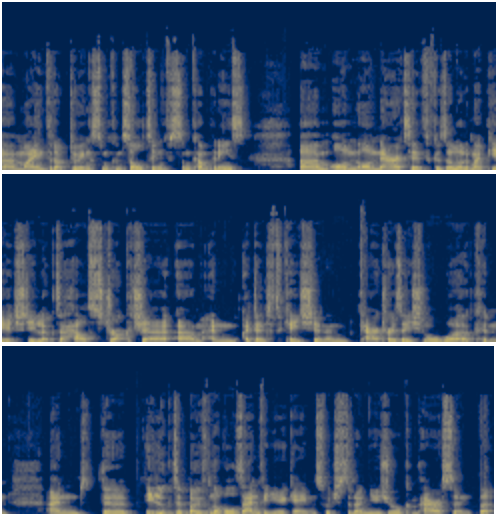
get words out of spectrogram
um, I ended up doing some consulting for some companies um, on on narrative because a lot of my PhD looked at how structure um, and identification and characterization all work, and and the it looked at both novels and video games, which is an unusual comparison. But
